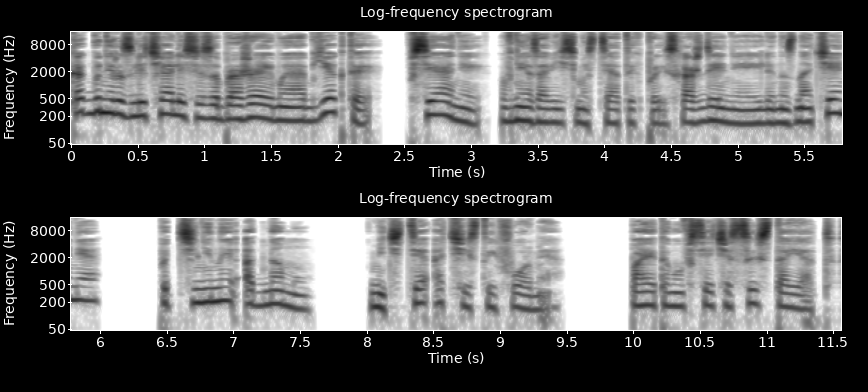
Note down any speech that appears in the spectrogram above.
Как бы ни различались изображаемые объекты, все они, вне зависимости от их происхождения или назначения, подчинены одному — мечте о чистой форме. Поэтому все часы стоят.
